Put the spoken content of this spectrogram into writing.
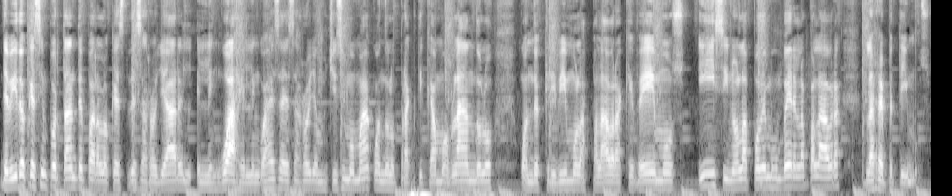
debido a que es importante para lo que es desarrollar el, lenguaje. El lenguaje se desarrolla muchísimo más cuando lo practicamos hablándolo, cuando escribimos las palabras que vemos y si no las podemos ver en la palabra, las repetimos.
